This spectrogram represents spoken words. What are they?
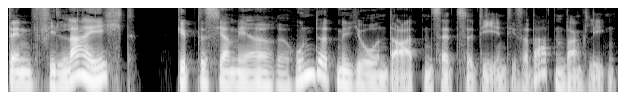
Denn vielleicht gibt es ja mehrere hundert Millionen Datensätze, die in dieser Datenbank liegen.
